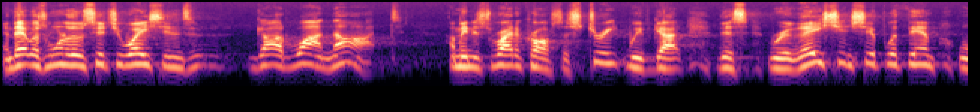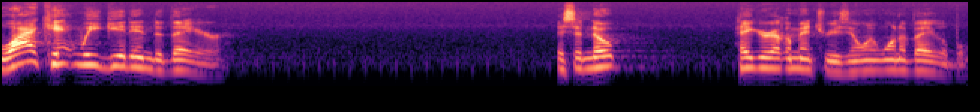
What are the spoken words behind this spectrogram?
And that was one of those situations God, why not? I mean, it's right across the street. We've got this relationship with them. Why can't we get into there? They said, nope, Hager Elementary is the only one available.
